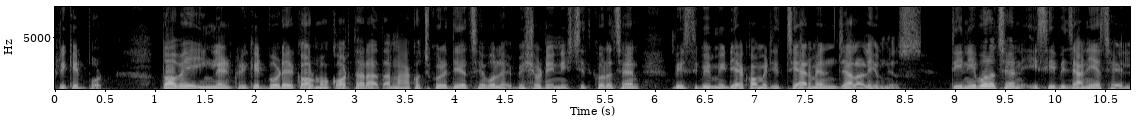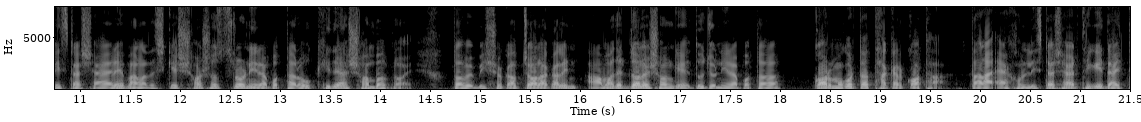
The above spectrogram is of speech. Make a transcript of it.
ক্রিকেট বোর্ড। তবে ইংল্যান্ড ক্রিকেট বোর্ডের কর্মকর্তারা তা নাকচ করে দিয়েছে বলে বিষয়টি নিশ্চিত করেছেন বিসিবি মিডিয়া কমিটির চেয়ারম্যান জালাল ইউনুস। তিনি বলেছেন, ইসিবি জানিয়েছে, লিস্টারশায়ারে বাংলাদেশকে সশস্ত্র নিরাপত্তা রক্ষী দেওয়া সম্ভব নয়। তবে বিশ্বকাপ চলাকালীন আমাদের দলের সঙ্গে দুজন নিরাপত্তা কর্মকর্তা থাকার কথা, তারা এখন লিস্টারশায়ার থেকে দায়িত্ব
